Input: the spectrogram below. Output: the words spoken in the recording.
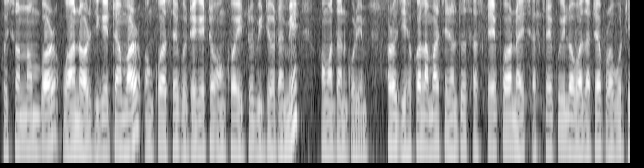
কুৱেশ্যন নম্বৰ ওৱানৰ যিকেইটা আমাৰ অংক আছে গোটেইকেইটা অংক এইটো ভিডিঅ'ত আমি সমাধান কৰিম। আৰু যিসকল আমাৰ চেনেলটো ছাবস্ক্ৰাইব কৰা নাই ছাবস্ক্ৰাইব কৰি ল'ব যাতে পৰৱৰ্তী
